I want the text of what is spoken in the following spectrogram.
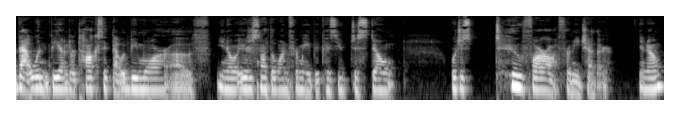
that wouldn't be under toxic. That would be more of, you know, you're just not the one for me because you just don't, we're just too far off from each other, you know?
